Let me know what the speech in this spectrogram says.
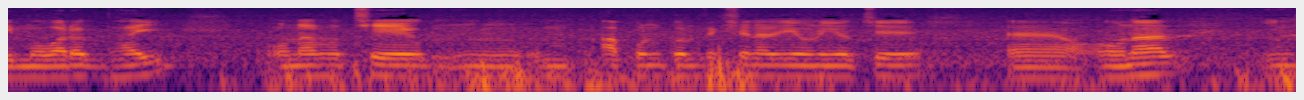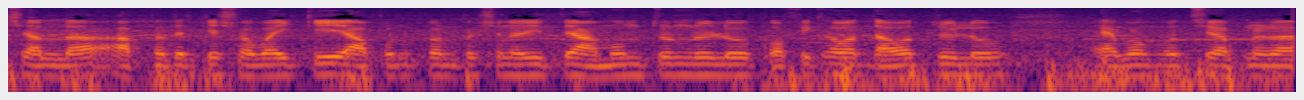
এই মোবারক ভাই। ওনার হচ্ছে আপন কনফেকশনারি উনি হচ্ছে ওনার ইনশাল্লাহ আপনাদেরকে সবাইকে আপন কনফেকশনারিতে আমন্ত্রণ রইল, কফি খাওয়ার দাওয়াত রইল এবং হচ্ছে আপনারা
